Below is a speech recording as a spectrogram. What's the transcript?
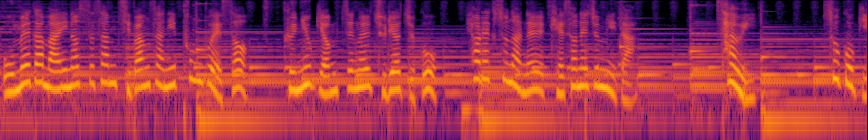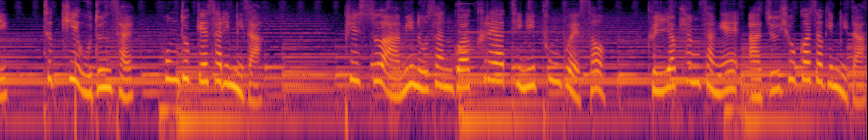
오메가-3 지방산이 풍부해서 근육 염증을 줄여주고 혈액순환을 개선해줍니다. 4위. 소고기, 특히 우둔살, 홍두깨살입니다. 필수 아미노산과 크레아틴이 풍부해서 근력 향상에 아주 효과적입니다.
